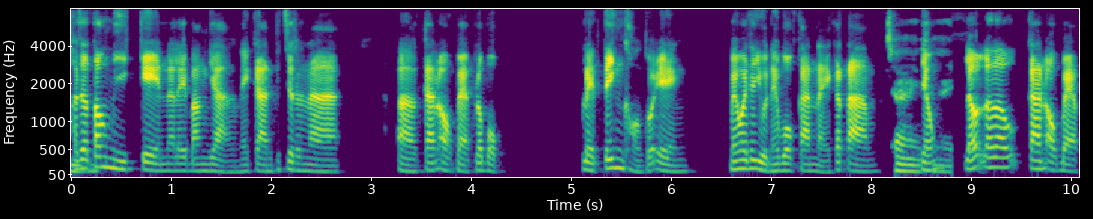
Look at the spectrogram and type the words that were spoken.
เขาจะต้องมีเกณฑ์อะไรบางอย่างในการพิจารณาอ่าการออกแบบระบบเรตติ้งของตัวเอง ไม่ว่าจะอยู่ในวงการไหนก็ตามใช่อย่างใช่แล้วแล้วแล้วการออกแบบ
